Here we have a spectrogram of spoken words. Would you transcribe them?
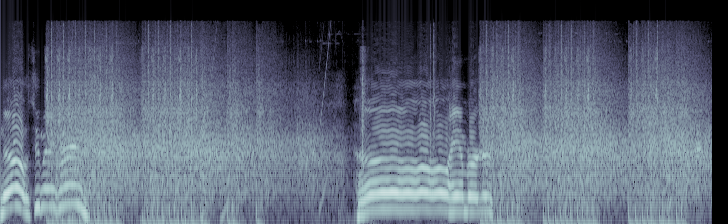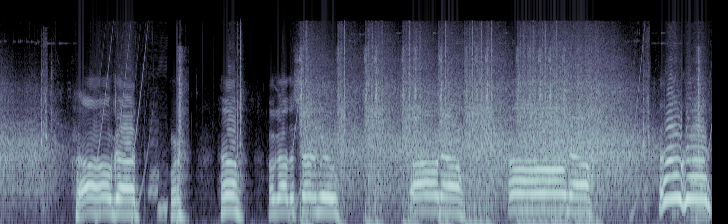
No, too many greens. Oh, hamburgers. Oh god. We're, oh, oh god, oh, oh, they're starting to move. Oh no. Oh no. Oh god.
